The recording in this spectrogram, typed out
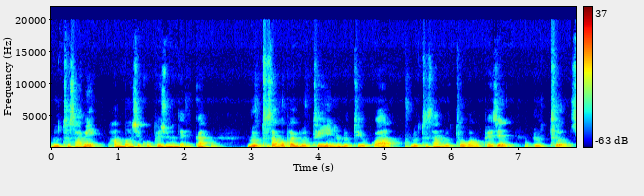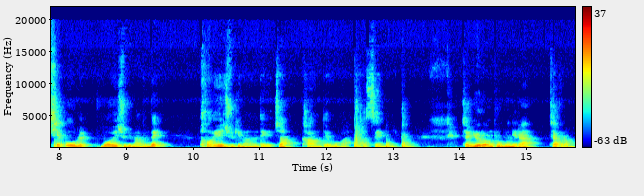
루트 3이 한 번씩 곱해주면 되니까 루트 3 곱하기 루트 2인 루트 6과 루트 3 루트 5가 곱해진 루트 15를 뭐 해주기만 하면 돼? 더해주기만 하면 되겠죠? 가운데 5가 덧셈이니까 자 이런 부분이라 자 그럼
